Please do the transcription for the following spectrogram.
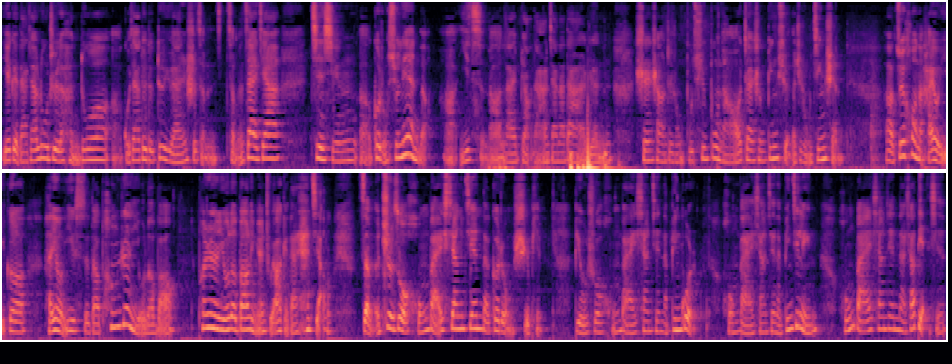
也给大家录制了很多啊，国家队的队员是怎么怎么在家进行呃各种训练的啊，以此呢来表达加拿大人身上这种不屈不挠、战胜冰雪的这种精神啊。最后呢，还有一个很有意思的烹饪游乐包，烹饪游乐包里面主要给大家讲 怎么制作红白相间的各种食品，比如说红白相间的冰棍儿。红白相间的冰激凌，红白相间的小点心，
